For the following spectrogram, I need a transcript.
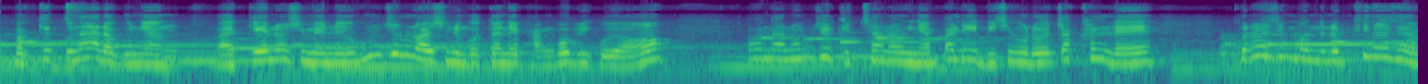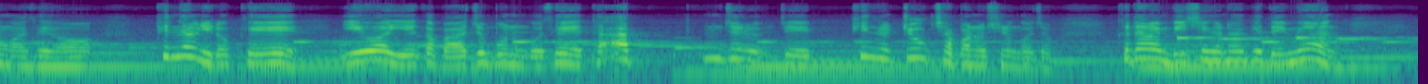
맞겠구나라고 그냥 맞게 해놓으시면은 홈질로 하시는 것도 하나의 방법이고요. 어, 난 홈질 귀찮아. 그냥 빨리 미싱으로 쫙 할래. 그러신 분들은 핀을 사용하세요. 핀을 이렇게 얘와 얘가 마주보는 곳에 다 홈질을 이제 핀을 쭉 잡아 놓으시는 거죠. 그 다음에 미싱을 하게 되면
